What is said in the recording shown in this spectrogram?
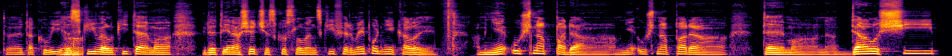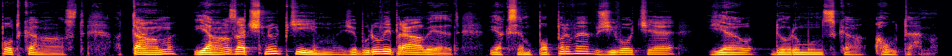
To je takový hezký no. velký téma, kde ty naše československé firmy podnikaly. A mě už napadá, mě už napadá téma na další podcast. A tam já začnu tím, že budu vyprávět, jak jsem poprvé v životě jel do Rumunska autem.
